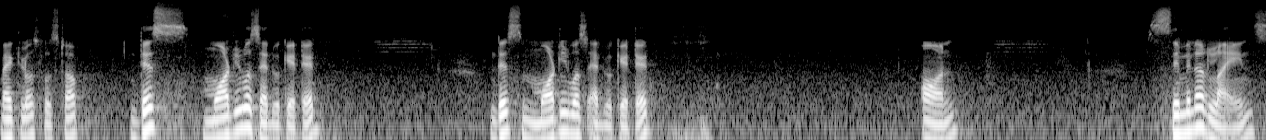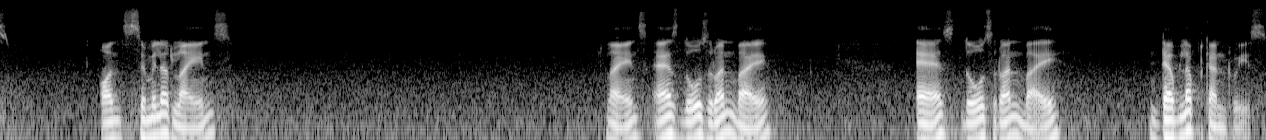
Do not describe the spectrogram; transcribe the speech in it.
By close full stop. This model was advocated. This model was advocated on similar lines on similar lines lines as those run by as those run by developed countries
